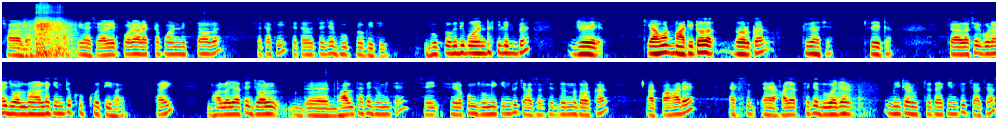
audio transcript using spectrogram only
ছায়া দেয়, ঠিক আছে? আর এরপরে আর একটা পয়েন্ট লিখতে হবে, সেটা কি? সেটা হচ্ছে যে ভূপ্রকৃতি। ভূপ্রকৃতি পয়েন্টটা কি লিখবে? যে কেমন মাটিটা দরকার, ঠিক আছে? সেইটা। চা গাছের গোড়ায় জল দাঁড়ালে কিন্তু খুব ক্ষতি হয়। তাই ভালো যাতে জল ঢাল থাকে জমিতে, সেই, সেরকম জমি কিন্তু চাষবাসের জন্য দরকার। আর পাহাড়ে একশো হাজার থেকে দু হাজার মিটার উচ্চতায় কিন্তু চা চাষ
